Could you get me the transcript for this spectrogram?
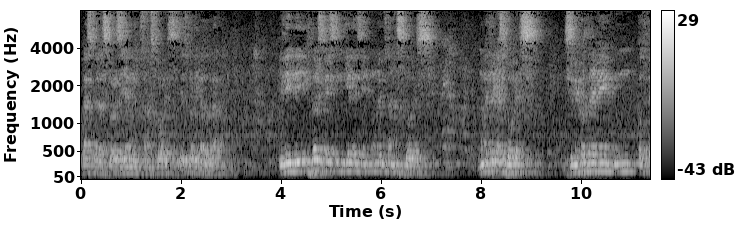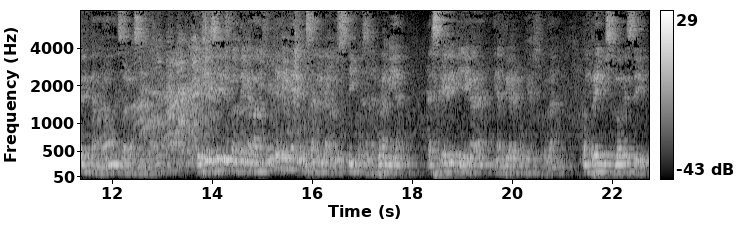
caso de las flores, ella no le gustan las flores, sí les he. Y de, flores me dicen un día, le decían, no me gustan las flores, no me traigas flores, y si mejor tráeme un cóctel de camarones o algo así, ¿no? Pues yo sí, el cóctel de camarones, yo que vine de Costa Rica, los tipos, en la pura vida, las esperé que llegaran y las fui a recoger, ¿verdad? Compré mis flores de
